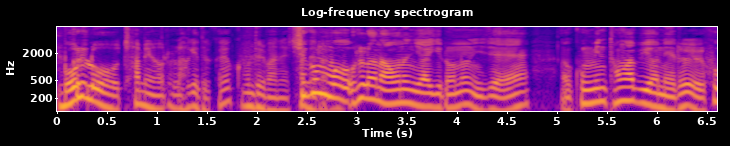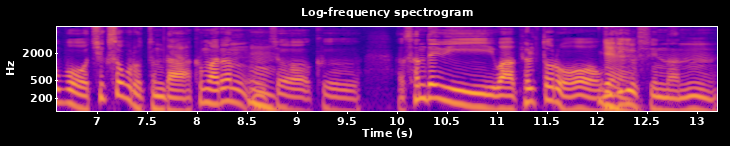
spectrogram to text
뭘로 참여를 하게 될까요? 그분들이 만약에 지금 뭐 흘러나오는 이야기로는 이제 어, 국민통합위원회를 후보 직속으로 둔다. 그 말은 음. 저그 선대위와 별도로 예. 움직일 수 있는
